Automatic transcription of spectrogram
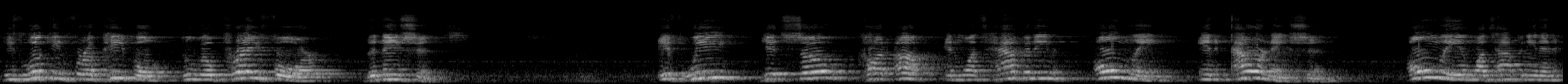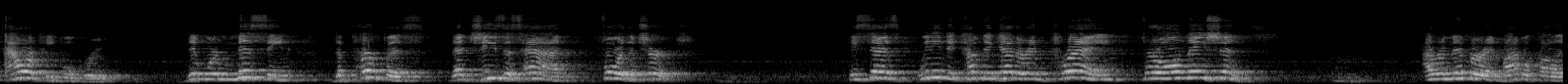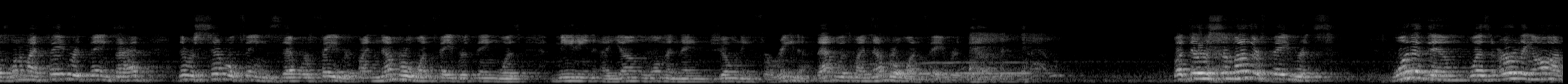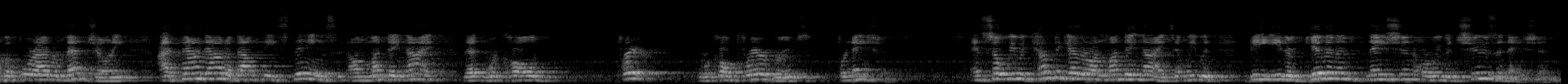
He's looking for a people who will pray for the nations. If we get so caught up in what's happening only in our nation, only in what's happening in our people group, then we're missing the purpose that Jesus had for the church. He says we need to come together and pray for all nations. I remember in Bible college, one of my favorite things, I had there were several things that were favorite. My number one favorite thing was meeting a young woman named Joni Farina. That was my number one favorite thing. But there were some other favorites. One of them was early on, before I ever met Joni, I found out about these things on Monday night that were called prayer. Were called prayer groups for nations. And so we would come together on Monday nights and we would be either given a nation or we would choose a nation.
